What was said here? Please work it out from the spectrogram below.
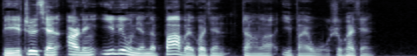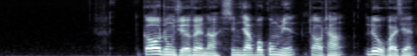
比之前二零一六年的八百块钱涨了一百五十块钱。高中学费呢？新加坡公民照常六块钱，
